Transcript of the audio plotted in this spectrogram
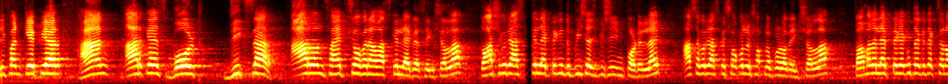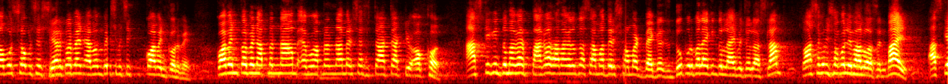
Lifan K P R Hunk R K S, Bolt, Gixxer R one five সহকারে আমার আজকের লাইভ আছে, ইনশাল্লাহ। তো আশা করি আজকের লাইভটা কিন্তু বিশেষ বিশেষ ইম্পর্টেন্ট লাইভ আশা করি আজকে সকলের স্বপ্ন পূরণ হবে, ইনশাল্লাহ। তো আমাদের লাইভটাকে কোথায় থেকে দেখছেন অবশ্যই অবশ্যই শেয়ার করবেন এবং বেশি বেশি কমেন্ট করবেন। কমেন্ট করবেন আপনার নাম এবং আপনার নামের শেষে চার, চারটি অক্ষর। আজকে কিন্তু মাগার পাগলা আছে আমাদের সম্রাট ব্যাগ দুপুরবেলায় কিন্তু লাইভে চলে আসলাম। তো আশা করি সকলেই ভালো আছেন। ভাই আজকে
